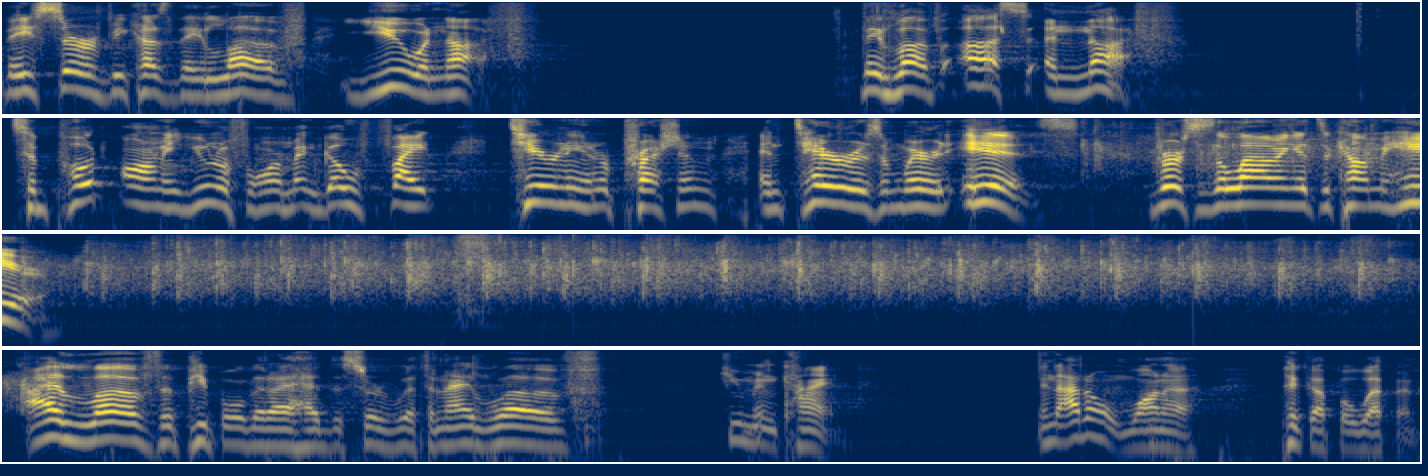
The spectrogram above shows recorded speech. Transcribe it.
they serve because they love you enough. They love us enough to put on a uniform and go fight tyranny and oppression and terrorism where it is versus allowing it to come here. I love the people that I had to serve with, and I love humankind. And I don't want to pick up a weapon.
